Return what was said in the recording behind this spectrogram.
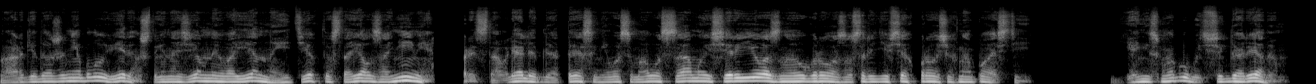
Арди даже не был уверен, что иноземные военные и те, кто стоял за ними, представляли для Тесса него самого самую серьезную угрозу среди всех прочих напастей. Я не смогу быть всегда рядом.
